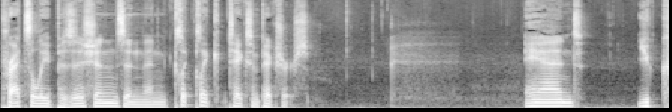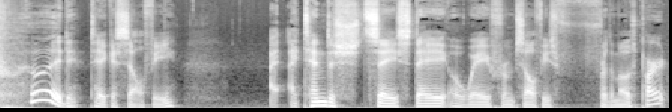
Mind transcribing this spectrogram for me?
pretzely positions, and then click, click, take some pictures. And you could take a selfie. I, I tend to sh- say stay away from selfies f- for the most part,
